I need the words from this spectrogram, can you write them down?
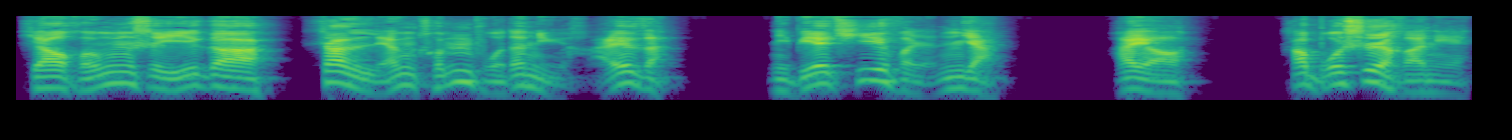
小红是一个善良淳朴的女孩子，你别欺负人家。还有，她不适合你。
